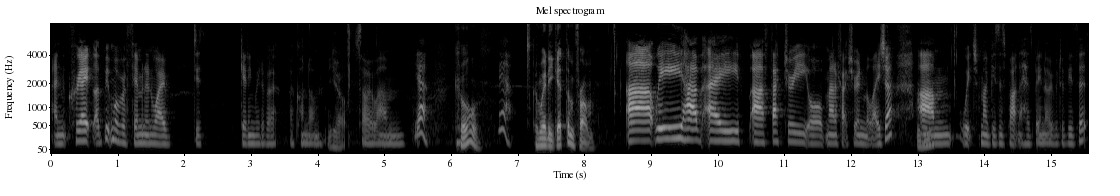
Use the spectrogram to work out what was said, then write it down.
and create a bit more of a feminine way of just getting rid of a, a condom. Yeah. So um, yeah, Cool. yeah. And where do you get them from? Uh, we have a uh, factory or manufacturer in Malaysia, um, which my business partner has been over to visit.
